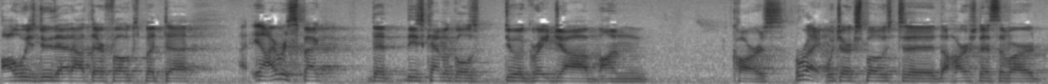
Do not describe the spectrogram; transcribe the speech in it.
always do that out there, folks, but uh, you know, I respect that these chemicals do a great job on cars, Right. Which are exposed to the harshness of our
